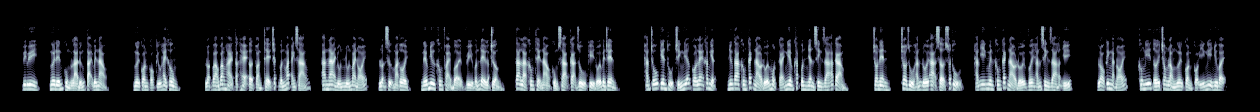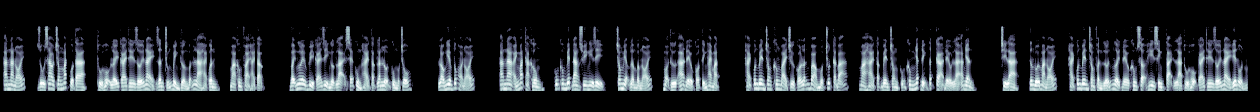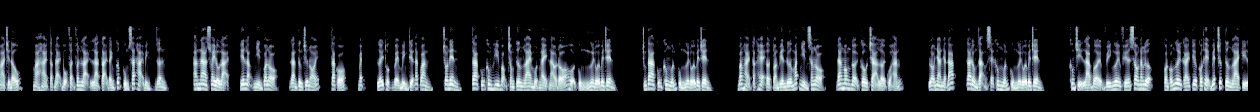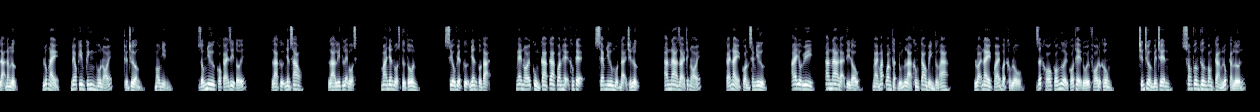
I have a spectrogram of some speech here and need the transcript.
uy uy, ngươi đến cùng là đứng tại bên nào? Ngươi còn có cứu hay không? Lọt vào băng hải tặc hẹ ở toàn thể chất vấn mắt ánh sáng, anna nhún nhún vai nói, luận sự mà thôi, nếu như không phải bởi vì vấn đề lập trường, ta là không thể nào cùng xạ cạ dù kỳ đối bên trên hắn chỗ kiên thủ chính nghĩa có lẽ khắc nghiệt, nhưng ta không cách nào đối một cái nghiêm khắc quân nhân sinh ra ác cảm. Cho nên, cho dù hắn đối ạ sở xuất thủ, hắn y nguyên không cách nào đối với hắn sinh ra hận ý. Lò kinh ngạc nói, không nghĩ tới trong lòng ngươi còn có ý nghĩ như vậy. Anna nói, dù sao trong mắt của ta, thủ hộ lấy cái thế giới này dân chúng bình thường vẫn là hải quân, mà không phải hải tặc. Vậy ngươi vì cái gì ngược lại sẽ cùng hải tặc lăn lộn cùng một chỗ? Lò nghiêm túc hỏi nói. Anna ánh mắt thả không, cũng không biết đang suy nghĩ gì, trong miệng lầm bầm nói, mọi thứ a đều có tính hai mặt. Hải quân bên trong không bài trừ có lẫn vào một chút cặn bã mà hải tặc bên trong cũng không nhất định tất cả đều là ác nhân. Chỉ là, tương đối mà nói, hải quân bên trong phần lớn người đều không sợ hy sinh tại là thủ hộ cái thế giới này yên ổn mà chiến đấu, mà hải tặc đại bộ phận phân lại là tại đánh cướp cùng sát hại bình dân. Anna xoay đầu lại, yên lặng nhìn qua lò, gàn từng chữ nói, ta có bếp lấy thuộc về mình thiện ác quan, cho nên, ta cũng không hy vọng trong tương lai một ngày nào đó hội cùng ngươi đối bên trên. Chúng ta cũng không muốn cùng ngươi đối bên trên. Băng hải tặc hẹ ở toàn viên đưa mắt nhìn sang lò, đang mong đợi câu trả lời của hắn. Lò nhàn nhạt đáp, ta đồng dạng sẽ không muốn cùng ngươi đối bên trên không chỉ là bởi vì ngươi phía sau năng lượng, còn có ngươi cái kia có thể biết trước tương lai kỳ lạ năng lực. Lúc này, đeo kim kinh hô nói, thuyền trưởng, mau nhìn. Giống như có cái gì tới. Là cự nhân sao? Là lit lệ bột. Ma nhân bột tử tôn. Siêu việt cự nhân tồn tại. Nghe nói cùng ca ca quan hệ không tệ, xem như một đại chiến lược. Anna giải thích nói, cái này còn xem như. Ai yêu uy anna đại tỷ đầu, ngài mắt quang thật đúng là không cao bình thường a. Loại này quái vật khổng lồ, rất khó có người có thể đối phó được không? Chiến trường bên trên, song phương thương vong càng lúc càng lớn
